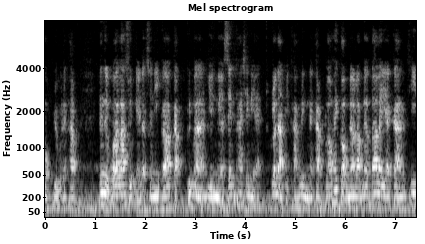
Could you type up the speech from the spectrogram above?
16อยู่นะครับ เนื่องจากว่าล่าสุดเนี่ยดัชนีก็กลับขึ้นมายืนเหนือเส้นค่าเฉลี่ยทุกระดับอีกครั้งหนึ่งนะครับ เราให้กรอบแนวรับแนวต้านระยะกลางที่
